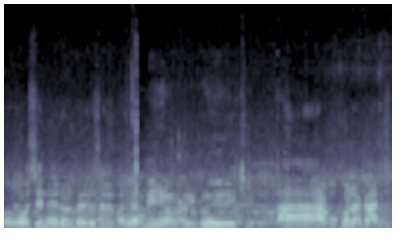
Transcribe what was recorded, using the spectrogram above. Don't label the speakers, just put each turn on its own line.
Hugo ese el medio se le pasó.
El mío, el derecho.
Ah, buscó la cancha.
